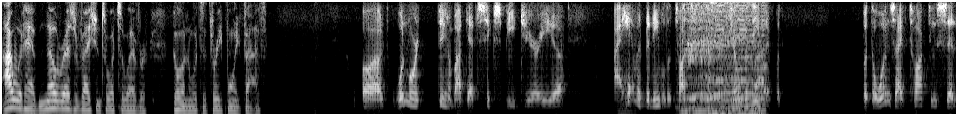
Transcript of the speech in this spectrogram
I would have no reservations whatsoever going with the 3.5. Uh, one more thing about that six-speed, Jerry. Uh, I haven't been able to talk to Don't believe about it, but but the ones I've talked to said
